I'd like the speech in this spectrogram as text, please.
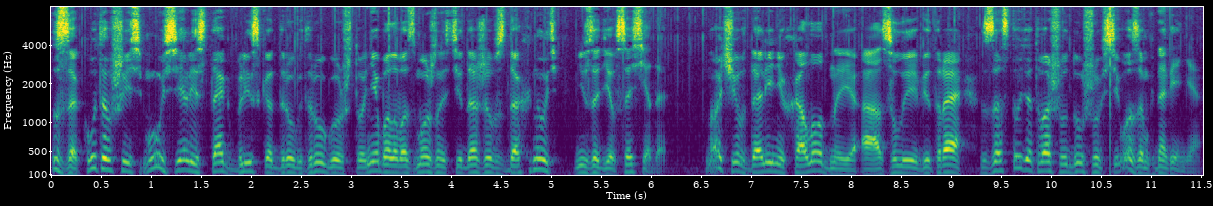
Закутавшись, мы уселись так близко друг к другу, что не было возможности даже вздохнуть, не задев соседа. Ночи в долине холодные, а злые ветра застудят вашу душу всего за мгновение.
